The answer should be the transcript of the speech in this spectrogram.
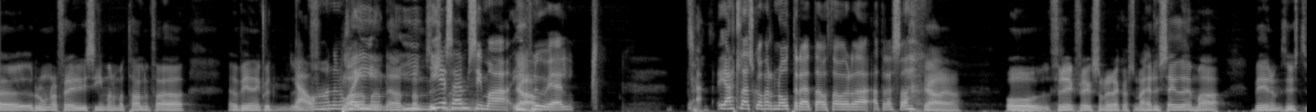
uh, Rúnar Freyr í símanum að tala um það uh, við einhvern já hann er náttúrulega í, í GSM síma í Já. flugvél. Ég, ég ætlaði sko að fara að nótra þetta og þá er það adressað já, já. og Fredrik Fredriksson er eitthvað svona herru segðu þeim að við erum þú veist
